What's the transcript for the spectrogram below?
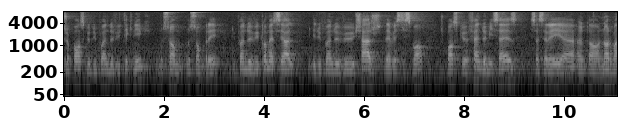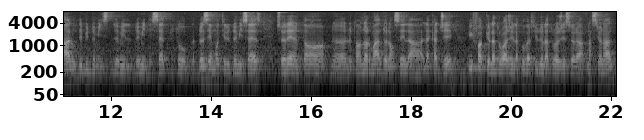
Et je pense que du point de vue technique, nous sommes, prêts. Du point de vue commercial et du point de vue charge d'investissement, je pense que fin 2016, ça serait euh, un temps normal, ou début 2017, plutôt la deuxième moitié de 2016, serait un temps, euh, le temps normal de lancer la, la 4G. Une fois que la 3G, la couverture de la 3G sera nationale,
